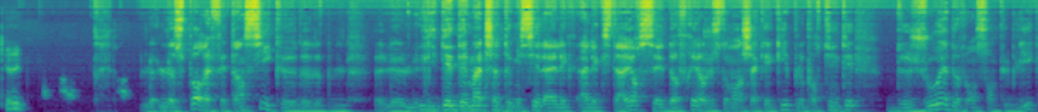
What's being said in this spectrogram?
terrible. Le, sport est fait ainsi que l'idée des matchs à domicile à l'extérieur, c'est d'offrir justement à chaque équipe l'opportunité de jouer devant son public,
